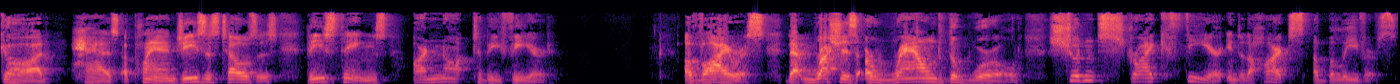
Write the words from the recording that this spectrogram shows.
God has a plan. Jesus tells us these things are not to be feared a virus that rushes around the world shouldn't strike fear into the hearts of believers.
